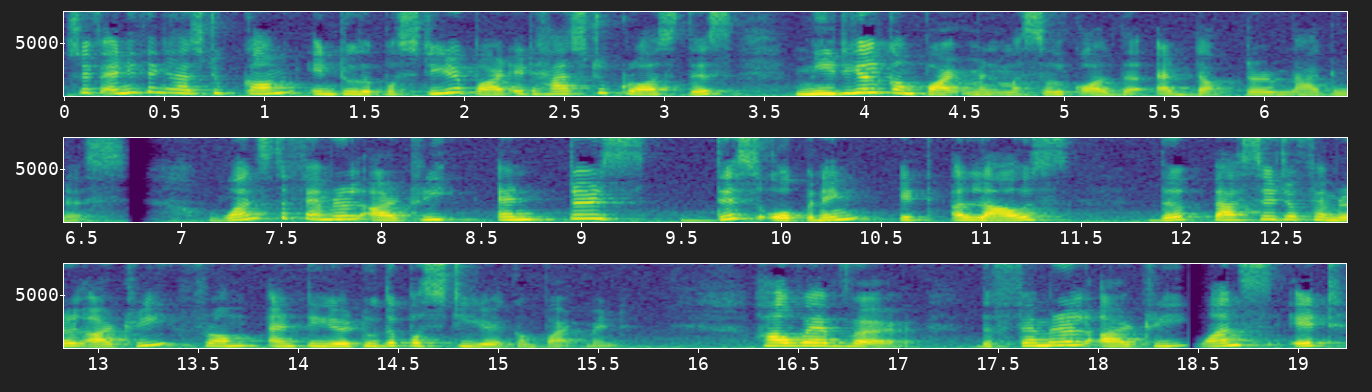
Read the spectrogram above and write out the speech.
So if anything has to come into the posterior part, it has to cross this medial compartment muscle called the adductor magnus. Once the femoral artery enters this opening, it allows the passage of femoral artery from anterior to the posterior compartment. However, the femoral artery, once it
